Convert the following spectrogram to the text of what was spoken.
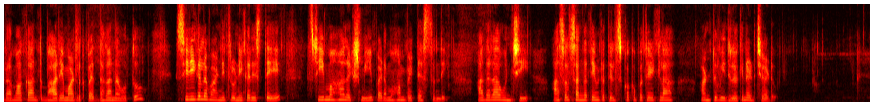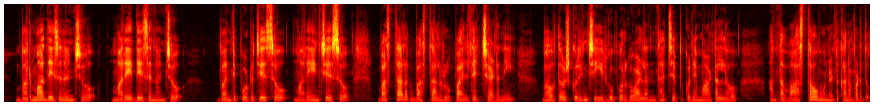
రమాకాంత్ భార్య మాటలకు పెద్దగా నవ్వుతూ సిరిగల వాణ్ణి తృణీకరిస్తే శ్రీ మహాలక్ష్మి పెడమొహం పెట్టేస్తుంది. అదలా ఉంచి అసలు సంగతి ఏమిటో తెలుసుకోకపోతే ఎట్లా? అంటూ వీధిలోకి నడిచాడు. బర్మా దేశం నుంచో మరే దేశం నుంచో బంతిపోటు చేసో మరేం చేసో బస్తాలకు బస్తాల రూపాయలు తెచ్చాడని భవతోష్ గురించి ఇరుగు పొరుగు వాళ్ళంతా చెప్పుకునే మాటల్లో అంత వాస్తవం ఉన్నట్టు కనపడదు.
